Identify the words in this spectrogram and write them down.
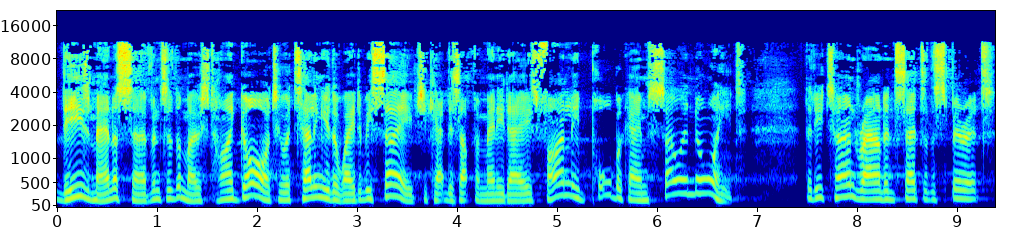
these men are servants of the Most High God who are telling you the way to be saved. She kept this up for many days. Finally, Paul became so annoyed that he turned round and said to the Spirit,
